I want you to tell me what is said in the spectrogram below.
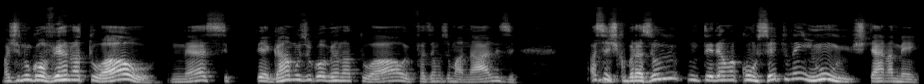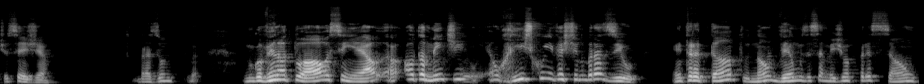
mas no governo atual, né, se pegarmos o governo atual e fazermos uma análise, assim, que o Brasil não teria um conceito nenhum externamente, ou seja, o Brasil no governo atual, assim, é altamente é um risco investir no Brasil. Entretanto, não vemos essa mesma pressão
